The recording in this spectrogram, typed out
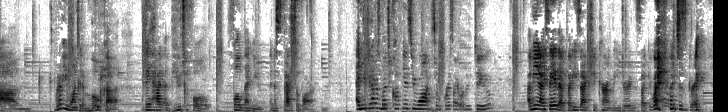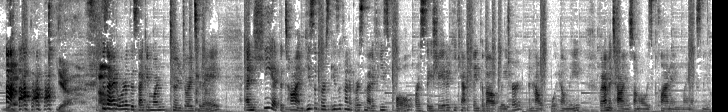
um, whatever you wanted, a mocha. They had a beautiful full menu, an espresso bar. And you can have as much coffee as you want. So of course I ordered two. I mean, I say that, but he's actually currently enjoying the second one, which is great. Yeah. yeah. Because I had ordered the second one to enjoy today. And he, at the time, he's the person. He's the kind of person that if he's full or satiated, he can't think about later and how what he'll need. But I'm Italian, so I'm always planning my next meal.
